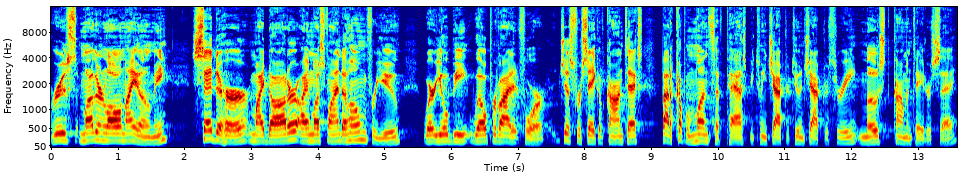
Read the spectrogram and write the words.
Ruth's mother in law, Naomi, said to her, My daughter, I must find a home for you where you'll be well provided for. Just for sake of context, about a couple months have passed between chapter 2 and chapter 3, most commentators say.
